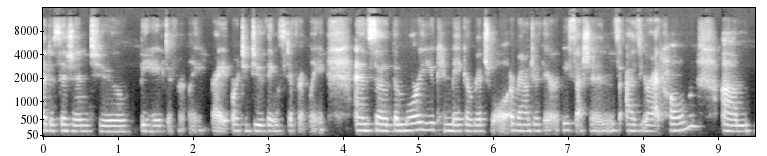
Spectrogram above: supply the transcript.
a decision to behave differently, right? Or to do things differently. And so the more you can make a ritual around your therapy sessions as you're at home um,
